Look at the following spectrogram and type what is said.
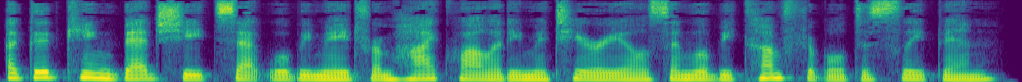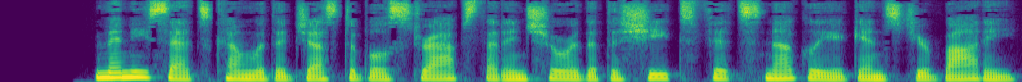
A good king bed sheet set will be made from high quality materials and will be comfortable to sleep in. Many sets come with adjustable straps that ensure that the sheets fit snugly against your body,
